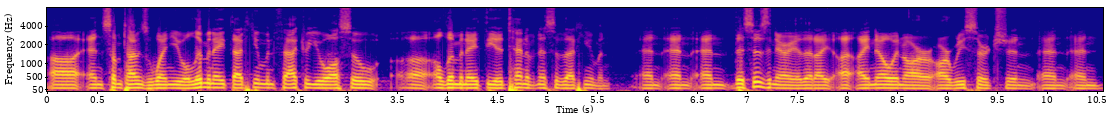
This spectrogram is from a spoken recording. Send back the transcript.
Uh, and sometimes when you eliminate that human factor, you also uh, eliminate the attentiveness of that human. And, and, and this is an area that I, I, I know in our, our research and, and, and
